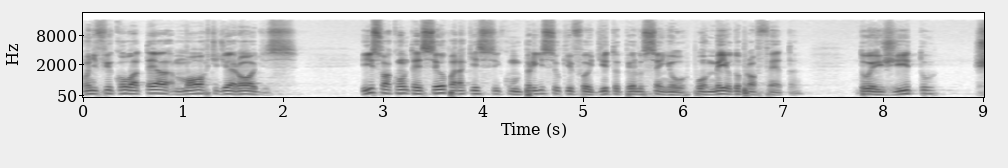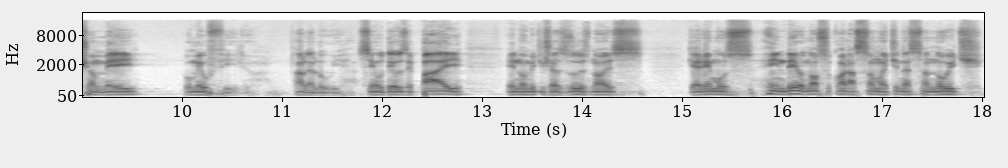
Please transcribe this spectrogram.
onde ficou até a morte de Herodes. Isso aconteceu para que se cumprisse o que foi dito pelo Senhor, por meio do profeta: Do Egito chamei o meu filho. Aleluia. Senhor Deus e Pai, em nome de Jesus, nós queremos render o nosso coração a Ti nessa noite.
